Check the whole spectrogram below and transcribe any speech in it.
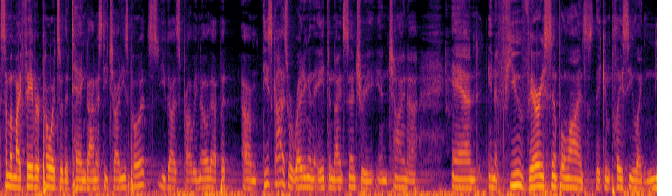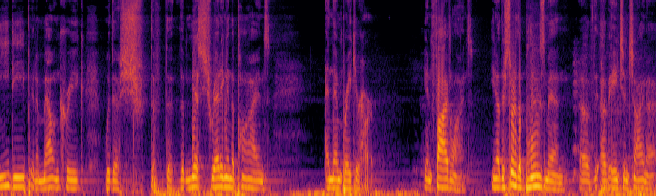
some of my favorite poets are the Tang Dynasty Chinese poets. You guys probably know that, but um, these guys were writing in the eighth and ninth century in China, and in a few very simple lines, they can place you like knee deep in a mountain creek with a sh- the, the, the mist shredding in the pines, and then break your heart in five lines. You know, they're sort of the blues men of, the, of ancient China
